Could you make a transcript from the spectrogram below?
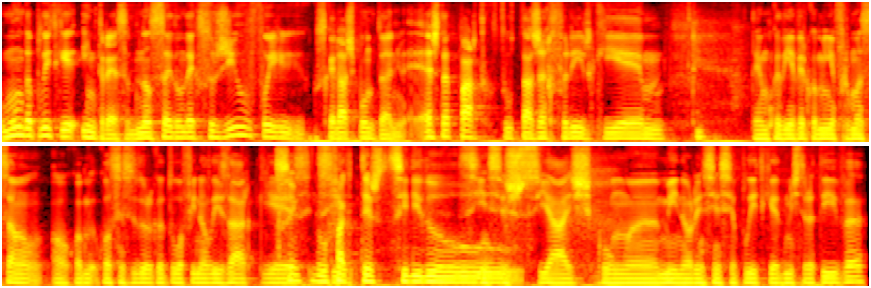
o mundo da política interessa-me não sei de onde é que surgiu foi se calhar espontâneo esta parte que tu estás a referir que é tem um bocadinho a ver com a minha formação ou com a, com a licenciatura que eu estou a finalizar, que é Sim, o facto de teres decidido Ciências Sociais com a minor em Ciência Política e Administrativa.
